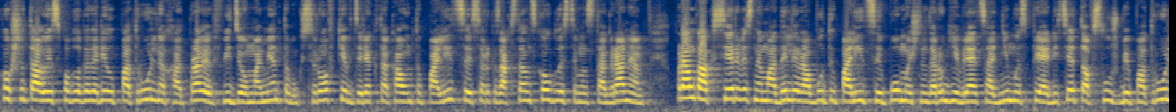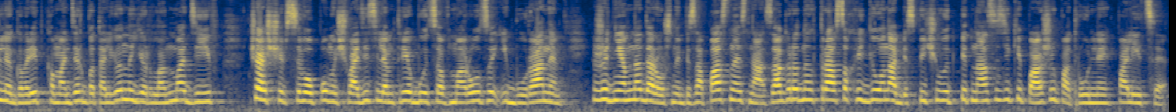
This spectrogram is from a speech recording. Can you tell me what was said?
Кокшетауис поблагодарил патрульных, отправив видео момента буксировки в директ аккаунта полиции Северо-Казахстанской области в Инстаграме. В рамках сервисной модели работы полиции помощь на дороге является одним из приоритетов в службе патрульной, говорит командир батальона Ерлан Мадиев. Чаще всего помощь водителям требуется в морозы и бураны. Ежедневно на дорожную безопасность на загородных трассах региона обеспечивают 15 экипажей патрульной полиции.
